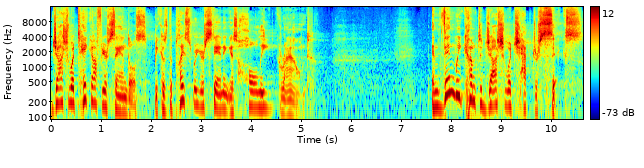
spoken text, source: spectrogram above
Joshua, take off your sandals because the place where you're standing is holy ground. And then we come to Joshua chapter 6,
